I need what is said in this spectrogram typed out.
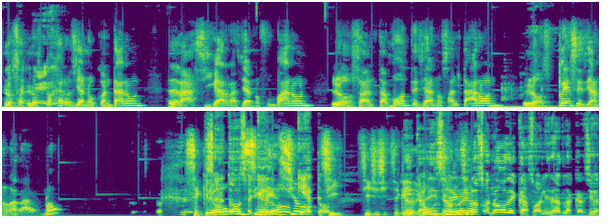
Los, los pájaros ya no cantaron, las cigarras ya no fumaron, los saltamontes ya no saltaron, los peces ya no nadaron, ¿no? Se creó sea, todo un se quedó silencio. quieto. Sí, sí, sí, sí. Se quedó un silencio. no sonó de casualidad la canción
